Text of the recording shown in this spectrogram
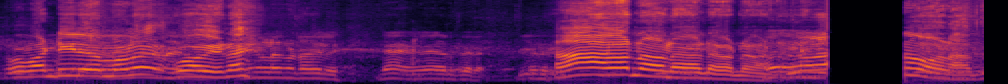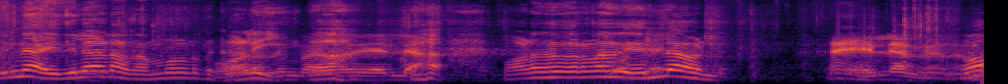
അപ്പൊ വണ്ടിയിൽ നമ്മൾ പോകണേ ആ വേണ്ട വേണ്ട വേണ്ട വേണ്ട. വേണ്ട പിന്നെ ഇതിലാടാ നമ്മളോട് കളി. വളരെ പറഞ്ഞത് എല്ലാം ഉണ്ട് ഓ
